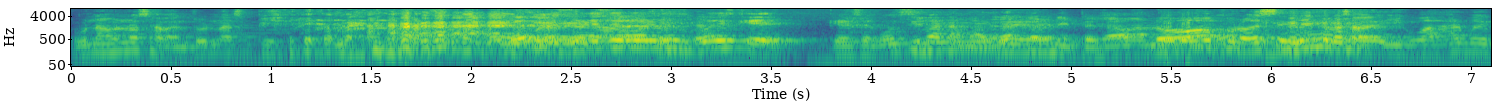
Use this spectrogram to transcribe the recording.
Una vez nos aventó unas piedras. Ese ese era esos güeyes que, que según se iban a madrar, pero ni pegaban. No, pero ese día los igual, güey.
